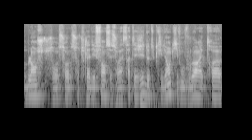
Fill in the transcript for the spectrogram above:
blanche sur, sur, toute la défense et sur la stratégie, d'autres clients qui vont vouloir être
